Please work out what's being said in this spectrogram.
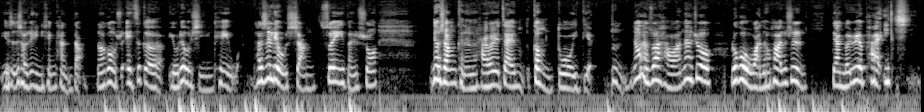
也是小精灵先看到，然后跟我说：“哎、这个有六集可以玩，它是六箱，所以等于说六箱可能还会再更多一点。”嗯，然后我想说好啊，那就如果我玩的话，就是两个月拍一集，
